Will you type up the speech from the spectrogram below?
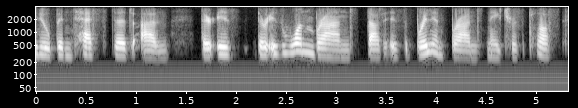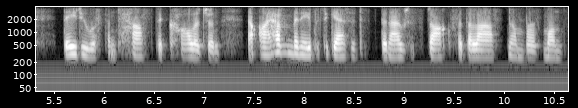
you know, been tested. And there is there is one brand that is a brilliant brand, Nature's Plus. They do a fantastic collagen. Now, I haven't been able to get it; it's been out of stock for the last number of months.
